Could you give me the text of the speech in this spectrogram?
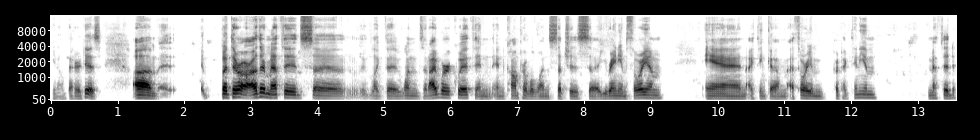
you know better it is. Um, but there are other methods uh, like the ones that I work with and, and comparable ones such as uh, uranium thorium and I think um, a thorium protactinium method.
